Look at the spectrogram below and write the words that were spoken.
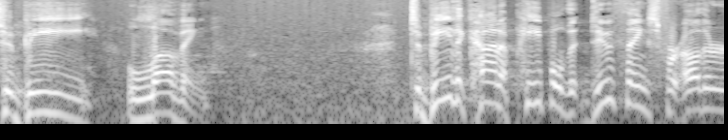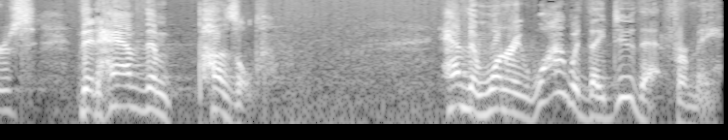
to be loving, to be the kind of people that do things for others that have them puzzled, have them wondering, why would they do that for me?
